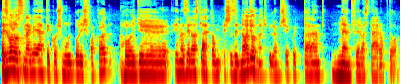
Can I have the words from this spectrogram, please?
ez valószínűleg a játékos múltból is fakad, hogy én azért azt látom, és ez egy nagyon nagy különbség, hogy talán nem fél a sztároktól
